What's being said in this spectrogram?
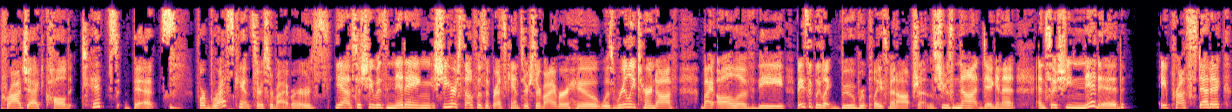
project called Tits Bits for breast cancer survivors. Yeah, so she was knitting, she herself was a breast cancer survivor who was really turned off by all of the basically like boob replacement options. She was not digging it. And so she knitted a prosthetic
